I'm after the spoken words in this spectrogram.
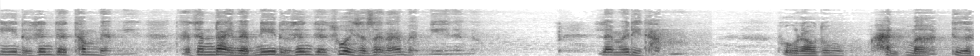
นี้ เดี๋ยวฉันจะทำแบบนี้ ถ้าฉันได้แบบนี้ เดี๋ยวฉันจะช่วยศาสนาแบบนี้นะครับ และไม่ได้ทำพวกเราต้องหันมาเตือน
